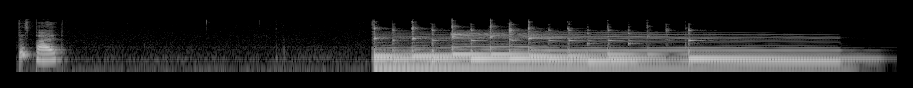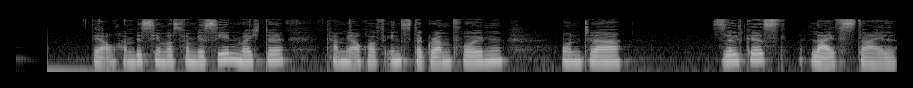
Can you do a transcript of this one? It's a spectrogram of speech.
bis bald. Wer auch ein bisschen was von mir sehen möchte, kann mir auch auf Instagram folgen unter Silkes Lifestyle.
